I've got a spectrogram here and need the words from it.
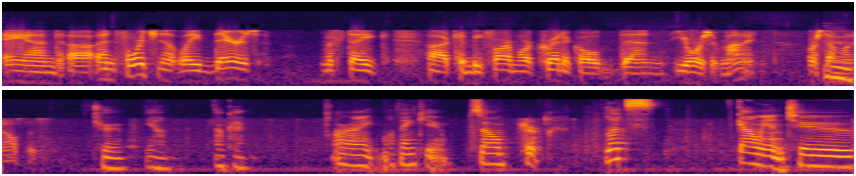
and uh, unfortunately, theirs mistake uh, can be far more critical than yours or mine or someone mm. else's. True. Yeah. Okay. All right. Well, thank you. So, sure. Let's go into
